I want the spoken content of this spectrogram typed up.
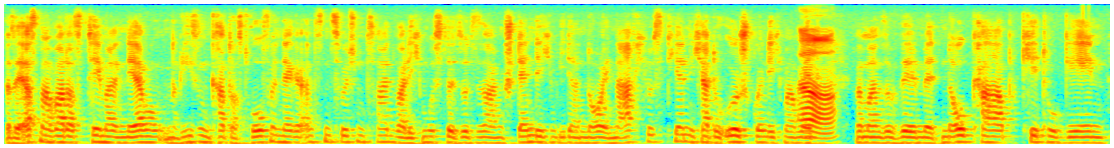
Also erstmal war das Thema Ernährung eine Riesenkatastrophe in der ganzen Zwischenzeit, weil ich musste sozusagen ständig wieder neu nachjustieren. Ich hatte ursprünglich mal mit, ah. wenn man so will, mit No Carb, Ketogen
